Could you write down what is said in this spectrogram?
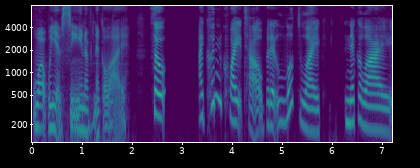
what we have seen of Nikolai. So I couldn't quite tell, but it looked like Nikolai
